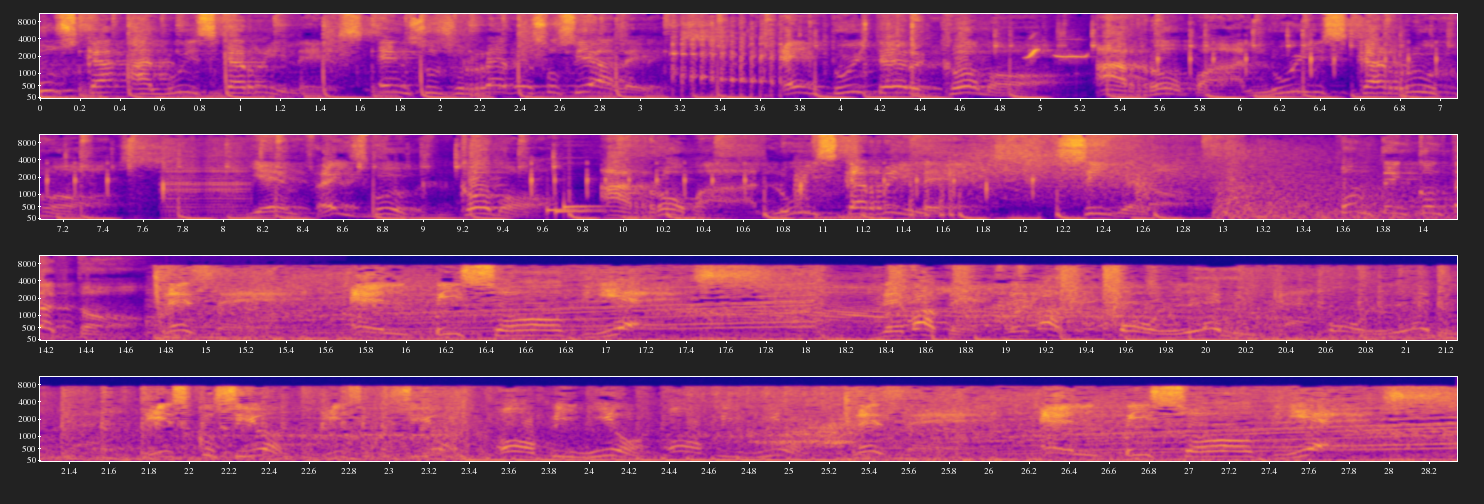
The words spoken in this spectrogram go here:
Busca a Luis Carriles en sus redes sociales. En Twitter como arroba Luis Carrujos. Y en Facebook como arroba Luis Carriles. Síguelo. Ponte en contacto desde el piso 10. Debate, debate, polémica, polémica. Discusión, discusión, opinión, opinión. Desde el piso 10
